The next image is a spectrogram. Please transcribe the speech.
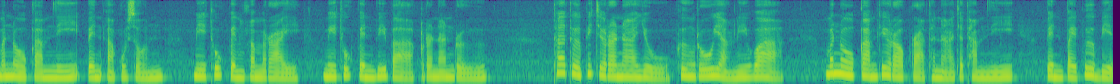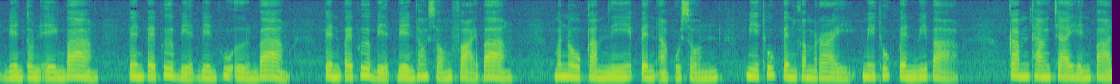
มโนกรรมนี้เป็นอกุศล มีทุกเป็นกำไร มีทุกเป็นวิบากกระนั้นหรือ ถ้าเธอพิจารณาอยู่พึงรู้อย่างนี้ว่า มโนกรรมที่เราปรารถนาจะทำนี้ เป็นไปเพื่อเบียดเบียนตนเองบ้าง เป็นไปเพื่อเบียดเบียนผู้อื่นบ้าง เป็นไปเพื่อเบียดเบียนทั้งสองฝ่ายบ้าง มโนกรรมนี้เป็นอกุศล มีทุกเป็นกำไร มีทุกเป็นวิบาก กรรมทางใจเห็นปาน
